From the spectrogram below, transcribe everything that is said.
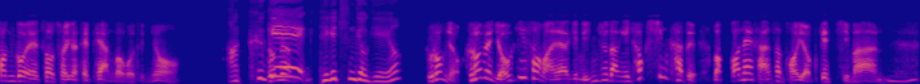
선거에서 저희가 대패한 거거든요. 아 그게 되게 충격이에요? 그럼요. 그러면 여기서 만약에 민주당이 혁신 카드 막 꺼낼 가능성 거의 없겠지만 음.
